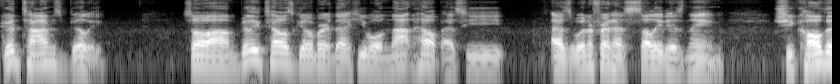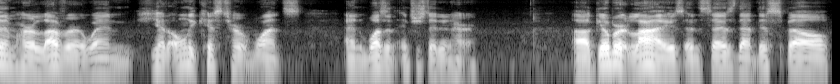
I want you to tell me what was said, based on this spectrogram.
Good times, Billy. So um, Billy tells Gilbert that he will not help as he, as Winifred has sullied his name. She called him her lover when he had only kissed her once and wasn't interested in her. Uh, Gilbert lies and says that this spell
